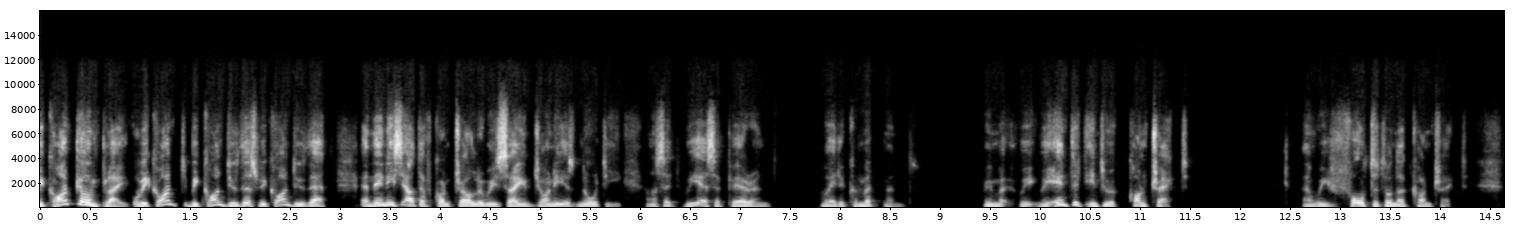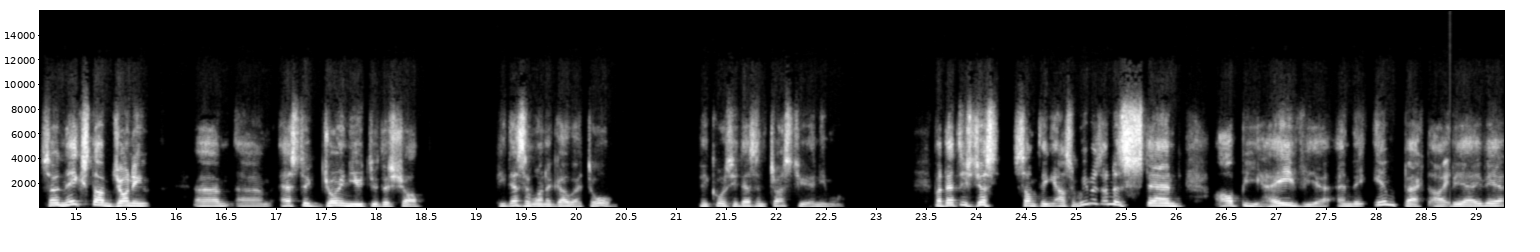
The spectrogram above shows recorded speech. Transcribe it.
We can't go and play, or we can't, we can't do this, we can't do that. And then he's out of control, and we're saying Johnny is naughty. And I said, we as a parent made a commitment. We, we, we entered into a contract, and we faltered on that contract. So next time Johnny um, um, has to join you to the shop, he doesn't want to go at all because he doesn't trust you anymore but that is just something else. And we must understand our behavior and the impact our behavior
